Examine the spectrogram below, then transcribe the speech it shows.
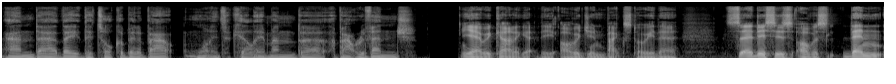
and uh, they they talk a bit about wanting to kill him and uh, about revenge. Yeah, we kind of get the origin backstory there. So this is obviously then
